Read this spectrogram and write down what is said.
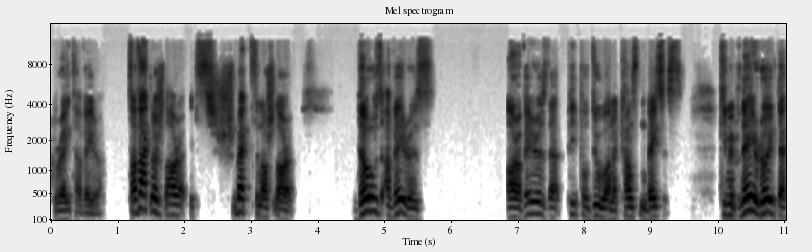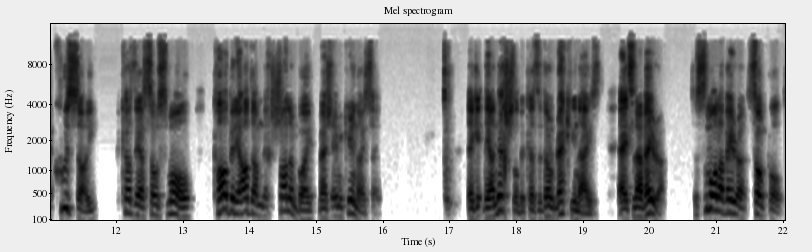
great Avera. It's avak lashnara, it's shmekt for Those Averas are Averas that people do on a constant basis. Because they are so small, they, are nichshel because they don't recognize that it's an Avera. It's a small Avera, so called.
